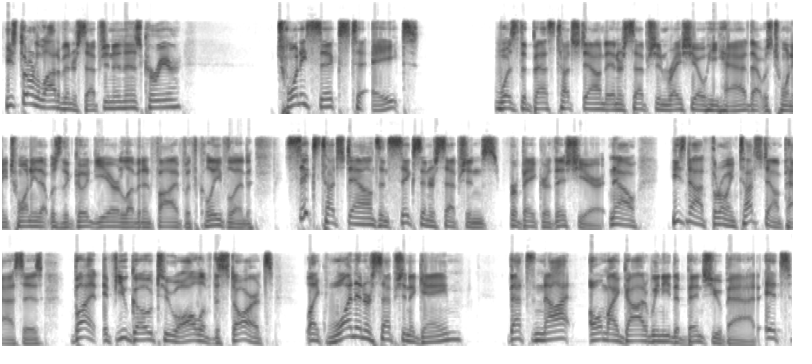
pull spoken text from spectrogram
he's thrown a lot of interception in his career. 26 to 8 was the best touchdown to interception ratio he had. That was 2020. That was the good year, 11 and 5 with Cleveland. Six touchdowns and six interceptions for Baker this year. Now, he's not throwing touchdown passes, but if you go to all of the starts, like one interception a game, that's not, oh my God, we need to bench you bad. It's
